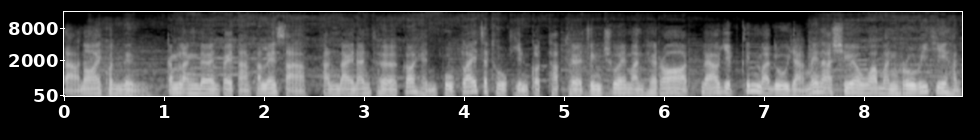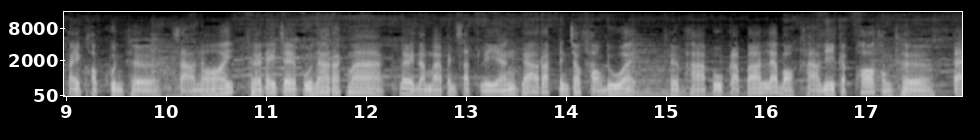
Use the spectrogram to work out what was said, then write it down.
สาวน้อยคนหนึ่งกำลังเดินไปตามทะเลสาบ ทันใดนั้นเธอก็เห็นปูใกล้จะถูกหินกดทับเธอจึงช่วยมันให้รอด แล้วหยิบขึ้นมาดูอย่างไม่น่าเชื่อว่ามันรู้วิธีหันไปขอบคุณเธอ สาวน้อย เธอได้เจอปูน่ารักมาก เลยนำมาเป็นสัตว์เลี้ยง และรับเป็นเจ้าของด้วย ธอพาปูกลับบ้านและบอกข่าวดีกับพ่อของเธอ แต่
